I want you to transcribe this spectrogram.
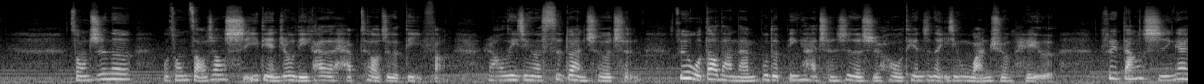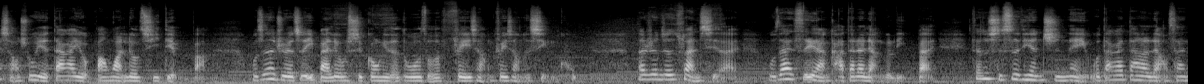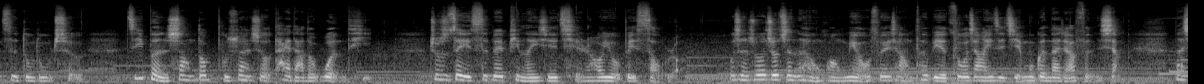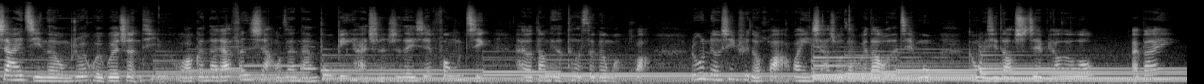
总之呢，我从早上十一点就离开了 Haptol 这个地方，然后历经了四段车程，最后我到达南部的滨海城市的时候，天真的已经完全黑了。所以当时应该少说也大概有傍晚六七点吧。我真的觉得这一百六十公里的路我走得非常非常的辛苦。那认真算起来，我在斯里兰卡待了两个礼拜，在这十四天之内，我大概搭了两三次嘟嘟车，基本上都不算是有太大的问题。就是这一次被骗了一些钱，然后又被骚扰，我只能说就真的很荒谬，所以想特别做这样一集节目跟大家分享。那下一集呢，我们就会回归正题了，我要跟大家分享我在南部滨海城市的一些风景，还有当地的特色跟文化。如果你有兴趣的话，欢迎下周再回到我的节目，跟我一起到世界漂流喽，拜拜。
